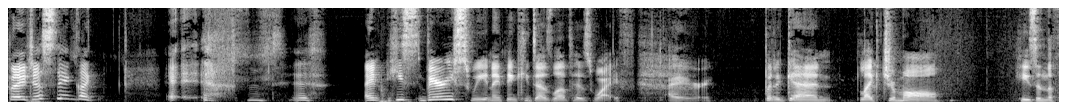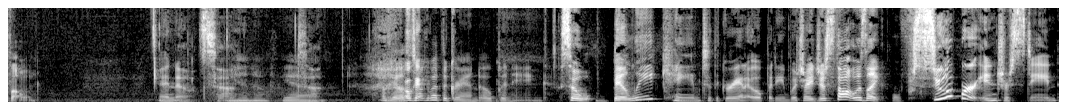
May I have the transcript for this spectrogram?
but I just think like, eh, eh, and he's very sweet, and I think he does love his wife. I agree. But again, like Jamal, he's in the phone. I know. It's sad. You know, yeah. Okay, let's Okay. talk about the grand opening. So Billy came to the grand opening, which I just thought was like super interesting.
